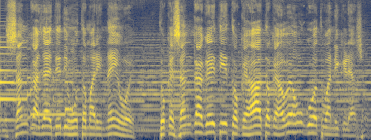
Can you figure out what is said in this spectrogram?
અને શંકા જાય તેથી હું તમારી નહીં હોય. તો કે શંકા ગઈ હતી, તો કે હા, તો કે હવે હું ગોતવા નીકળ્યા છું.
